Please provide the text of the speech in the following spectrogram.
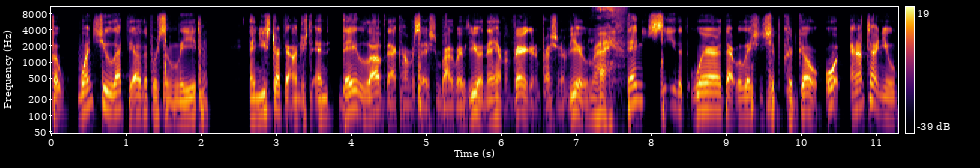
But once you let the other person lead, and you start to understand, and they love that conversation, by the way, with you, and they have a very good impression of you. Right. Then you see that where that relationship could go. Or, and I'm telling you,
